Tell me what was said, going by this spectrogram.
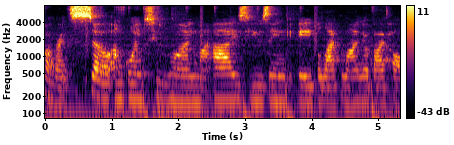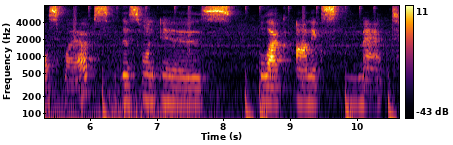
All right, so I'm going to line my eyes using a black liner by Haus Labs. This one is Black Onyx Matte.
